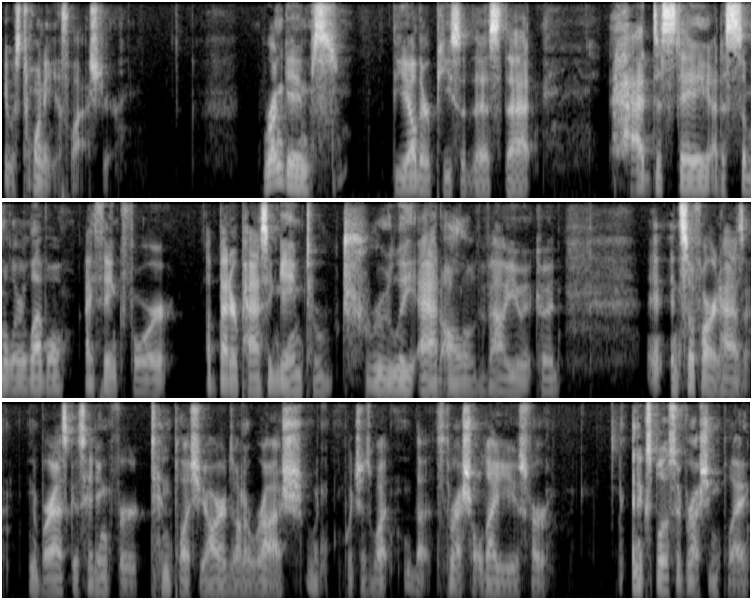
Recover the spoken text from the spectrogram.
It was 20th last year run game's the other piece of this that had to stay at a similar level, I think, for a better passing game to truly add all of the value it could. And so far, it hasn't. Nebraska's hitting for 10 plus yards on a rush, which is what the threshold I use for an explosive rushing play.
